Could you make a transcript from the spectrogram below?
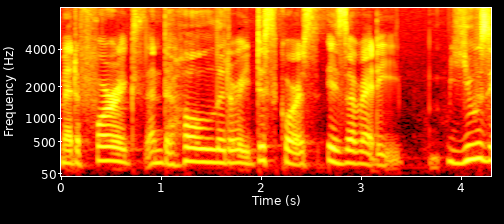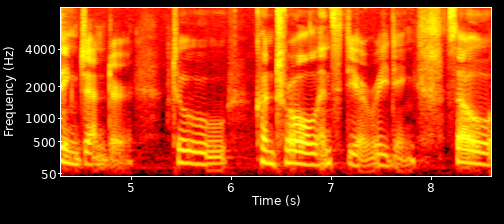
metaphorics and the whole literary discourse is already using gender to control and steer reading. So,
